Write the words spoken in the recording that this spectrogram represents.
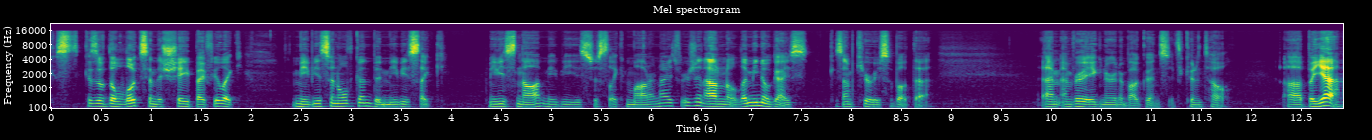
Because of the looks and the shape, I feel like maybe it's an old gun, but maybe it's like maybe it's not. Maybe it's just like modernized version. I don't know. Let me know, guys, because I'm curious about that. I'm I'm very ignorant about guns, if you couldn't tell. Uh, but yeah,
